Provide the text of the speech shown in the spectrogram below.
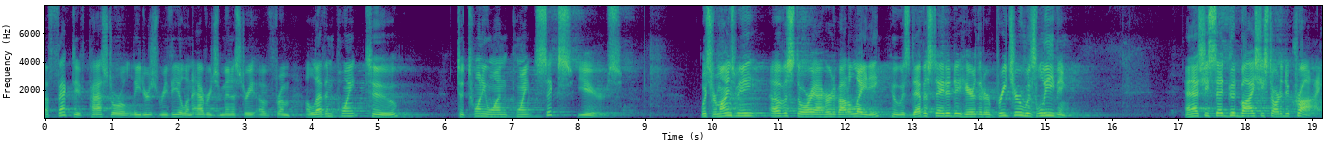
effective pastoral leaders reveal an average ministry of from 11.2 to 21.6 years. Which reminds me of a story I heard about a lady who was devastated to hear that her preacher was leaving. And as she said goodbye, she started to cry.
